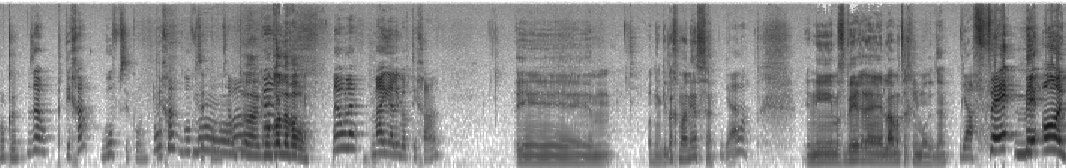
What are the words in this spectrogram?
אוקיי. זהו, פתיחה, גוף, סיכום. פתיחה, גוף, כמו- סיכום. סבבה? יודע, כן, כמו כל דבר הוא. מעולה. מה יהיה לי בפתיחה? אה, אני אגיד לך מה אני אעשה. יאללה. אני מסביר אה, למה צריך ללמוד את זה. יפה מאוד!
